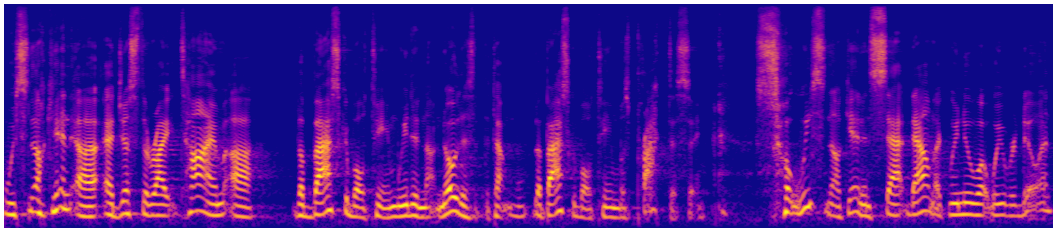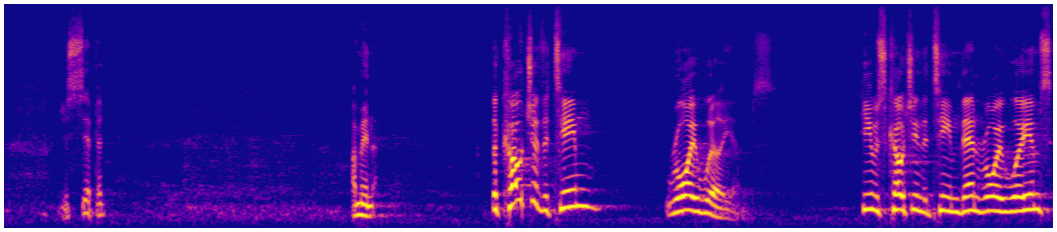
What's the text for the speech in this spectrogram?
we snuck in uh, at just the right time. Uh, the basketball team, we did not know this at the time, the basketball team was practicing. So we snuck in and sat down like we knew what we were doing, just sipping. I mean, the coach of the team, Roy Williams. He was coaching the team then. Roy Williams,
